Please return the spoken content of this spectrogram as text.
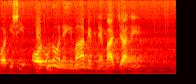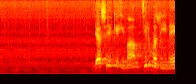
और इसी और उन्होंने इमाम इब्ने माजा ने जैसे कि इमाम तिरमजी ने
